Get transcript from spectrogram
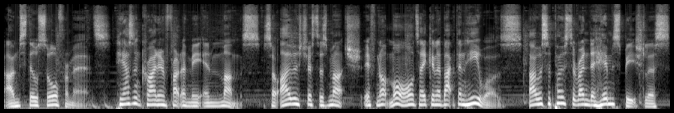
I'm still sore from it. He hasn't cried in front of me in months, so I was just as much, if not more, taken aback than he was. I was supposed to render him speechless,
